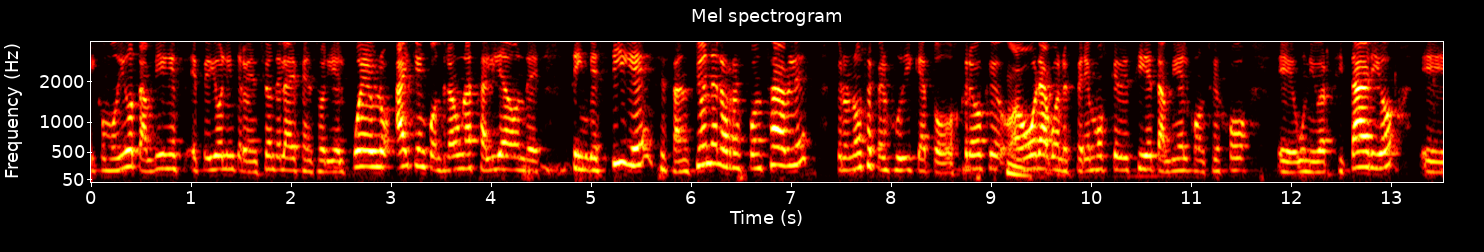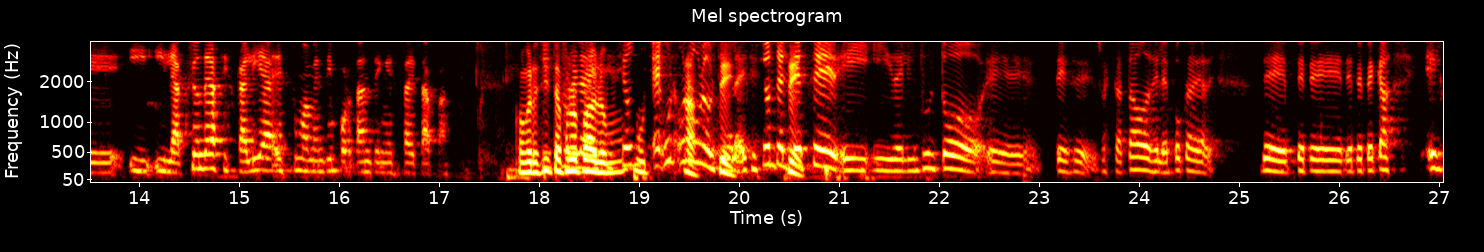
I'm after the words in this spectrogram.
y como digo, también he pedido la intervención de la Defensoría del Pueblo. Hay que encontrar una salida donde se investigue, se sancione a los responsables, pero no se perjudique a todos. Creo que mm. ahora, bueno, esperemos que decide también el Consejo eh, Universitario eh, y, la acción de la Fiscalía es sumamente importante en esta etapa. Congresista Flor Pablo. Eh, una, ah, última, la decisión del TC y, del indulto rescatado desde la época de de, de PPK. El,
